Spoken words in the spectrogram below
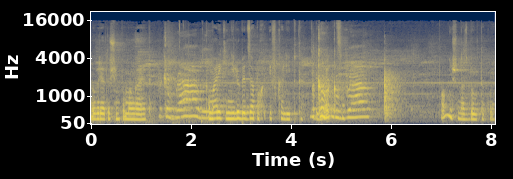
Говорят, очень помогает. Комарики не любят запах эвкалипта. Тебе нравится? Помнишь, у нас был такой?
